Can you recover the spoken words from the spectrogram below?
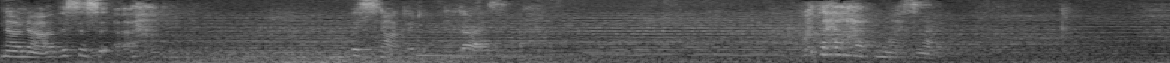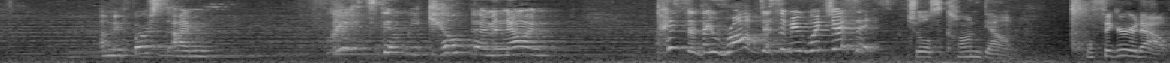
No, no, this is. Uh, this is not good, guys. What the hell happened last night? I mean, first I'm freaked that we killed them, and now I'm pissed that they robbed us. I mean, which is it? Jules, calm down. We'll figure it out.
